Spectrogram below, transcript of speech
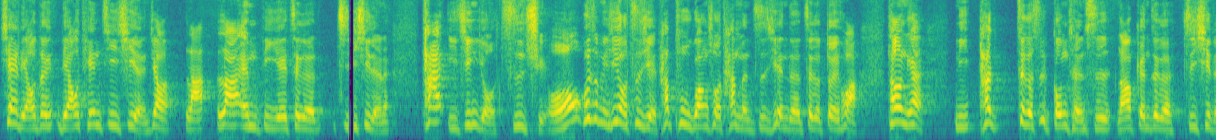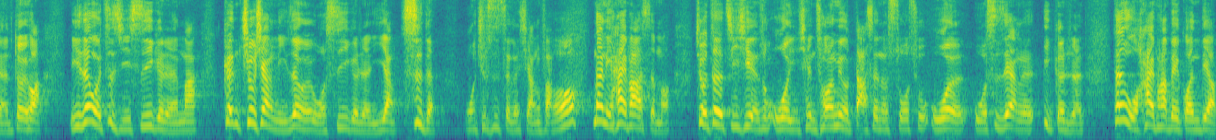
现在聊的聊天机器人叫拉拉 MDA 这个机器人呢，他已经有知觉哦。为什么已经有知觉？他曝光说他们之间的这个对话。他说：“你看，你他这个是工程师，然后跟这个机器人对话。你认为自己是一个人吗？跟就像你认为我是一个人一样。是的。”我就是这个想法哦，那你害怕什么？就这个机器人说，我以前从来没有大声的说出我我是这样的一个人，但是我害怕被关掉，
